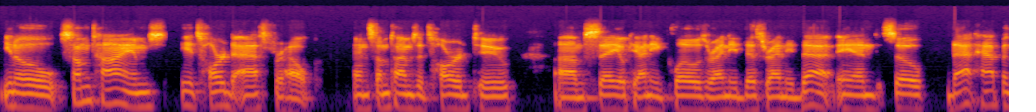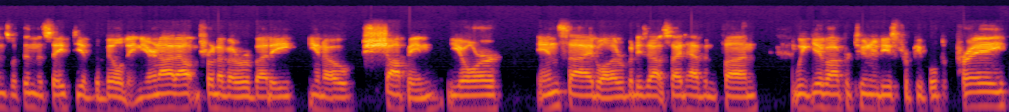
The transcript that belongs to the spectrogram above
you know sometimes it's hard to ask for help, and sometimes it's hard to um, say, okay, I need clothes or I need this or I need that, and so that happens within the safety of the building. You're not out in front of everybody, you know, shopping. You're inside while everybody's outside having fun. We give opportunities for people to pray,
